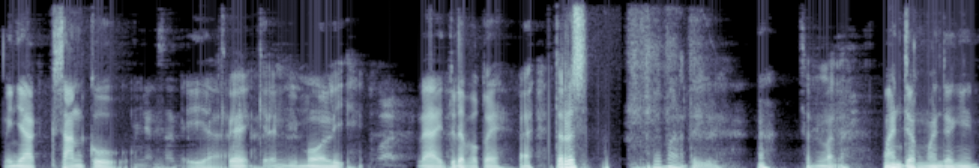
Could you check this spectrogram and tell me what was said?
minyak sanko. Iya. Oke, kirain bimoli. Nah, itu dah pokoknya. Eh, terus sampai mana tadi gue? Sampai mana? Manjang-manjangin.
